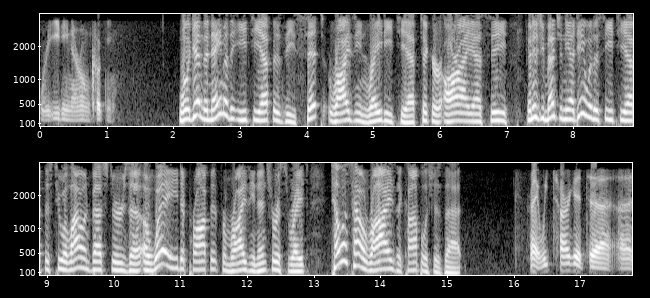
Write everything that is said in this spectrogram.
we're eating our own cooking. Well, again, the name of the ETF is the Sit Rising Rate ETF, ticker RISE. And as you mentioned, the idea with this ETF is to allow investors a, a way to profit from rising interest rates. Tell us how RISE accomplishes that. Right, we target uh, a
